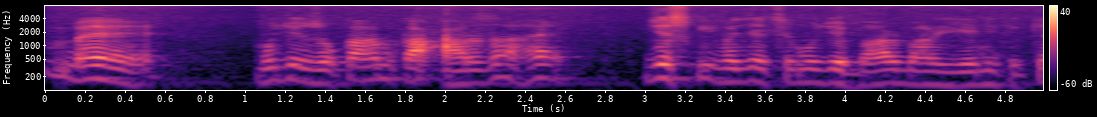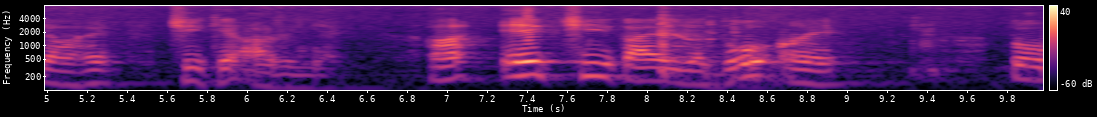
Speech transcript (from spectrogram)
میں، مجھے زکام کا عارضہ ہے۔ جس کی وجہ سے مجھے بار بار یہ نہیں کہ کیا ہے چھینکیں آ رہی ہیں۔ ہاں ایک چھینک آئے یا دو آئیں تو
